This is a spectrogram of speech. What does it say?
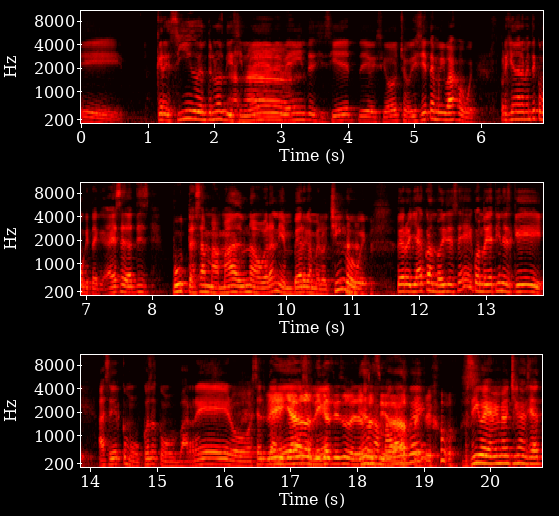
eh, crecido, entre unos 19, Ajá. 20, 17, 18, 17 muy bajo, güey. Pero generalmente como que te- a esa edad dices, puta, esa mamada de una hora ni en verga me lo chingo, güey. Pero ya cuando dices, eh, cuando ya tienes que hacer como cosas como barrer o hacer Güey, tareas. ya o no leer, digas eso, me esas ansiedad, güey. pendejo. Sí, güey, a mí me da un chingo de ansiedad.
